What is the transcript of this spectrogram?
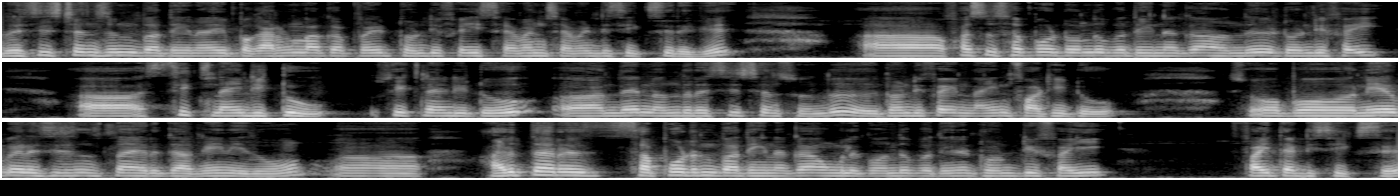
ரெசிஸ்டன்ஸ்னு பார்த்தீங்கன்னா இப்போ current market price twenty five seven seventy six இருக்குது ஃபஸ்ட்டு சப்போர்ட் வந்து பார்த்திங்கனாக்கா வந்து twenty five six ninety two six ninety two and then வந்து ரெசிஸ்டன்ஸ் வந்து twenty five nine forty two so அப்போது நியர்பை ரெசிஸ்டன்ஸ்லாம் இருக்குது அகைன் இதுவும் அடுத்த சப்போர்ட்டுன்னு பார்த்தீங்கன்னாக்கா உங்களுக்கு வந்து பார்த்தீங்கன்னா twenty five five thirty six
